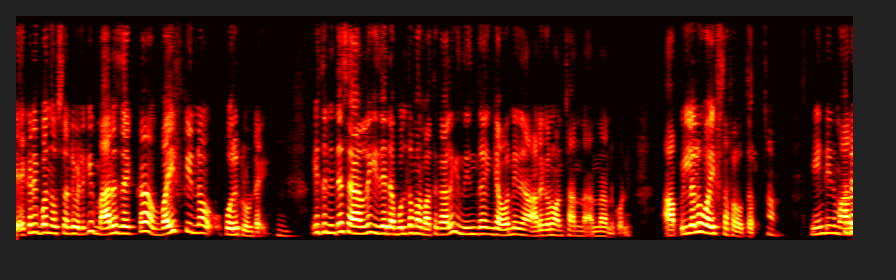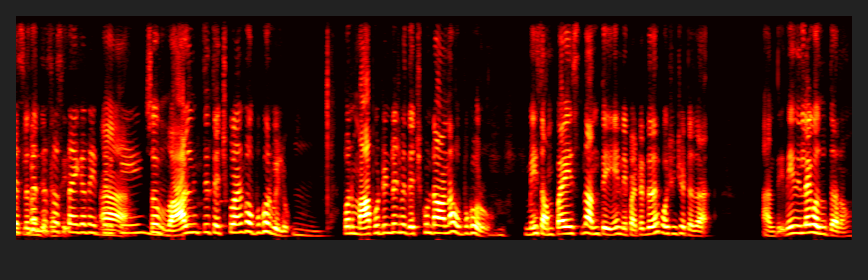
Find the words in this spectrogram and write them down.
ఎక్కడ ఇబ్బంది వస్తుందంటే వీళ్ళకి మ్యారేజ్ అయ్యాక వైఫ్కి ఎన్నో కోరికలు ఉంటాయి. ఇతను ఇంతే శాలరీ ఇదే డబ్బులతో మనం బతకాలి. ఇంత ఇంకెవరిని అడగను అని అన్న అనుకోండి. ఆ పిల్లలు వైఫ్ సఫర్ అవుతారు. ఏంటి మారట్లేదు అని సో వాళ్ళ నుంచి తెచ్చుకోవడానికి ఒప్పుకోరు వీళ్ళు. మ్మ్. పోనీ మా పుట్టింటి మేము తెచ్చుకుంటామన్నా ఒప్పుకోరు. మీ సంపాదిస్తున్నా అంతే నేను పెట్టేదా పోషించేటదా అంతే. నేను ఇలాగ బతుకుతాను.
